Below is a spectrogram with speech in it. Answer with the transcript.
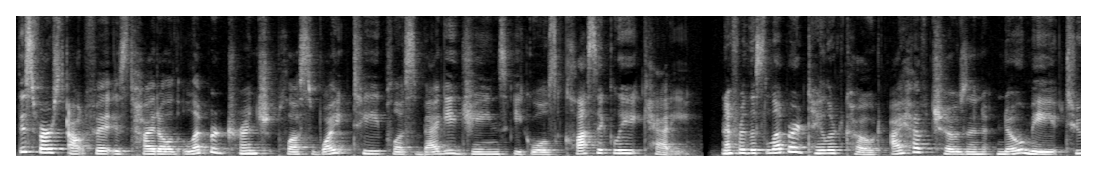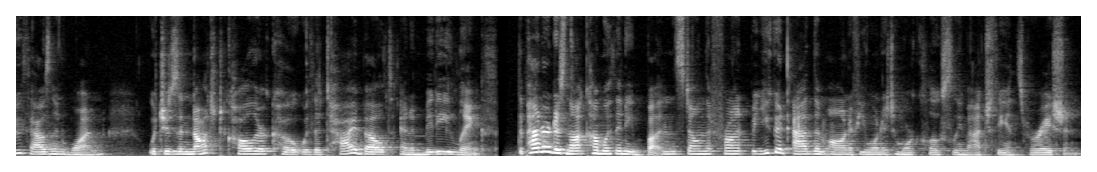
This first outfit is titled Leopard Trench plus White Tee plus Baggy Jeans equals Classically Catty. Now for this leopard tailored coat, I have chosen Know Me 2001, which is a notched collar coat with a tie belt and a midi length. The pattern does not come with any buttons down the front, but you could add them on if you wanted to more closely match the inspiration.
